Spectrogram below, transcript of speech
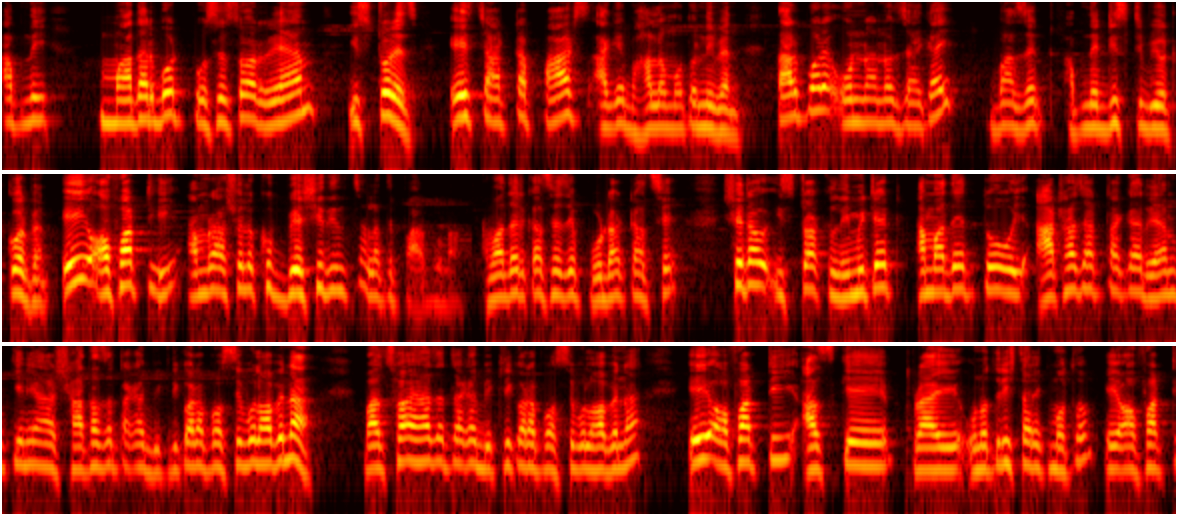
আপনি মাদারবোর্ড প্রসেসর র্যাম স্টোরেজ এই চারটা পার্টস আগে ভালো মতো নেবেন। তারপরে অন্যান্য জায়গায় বাজেট আপনি ডিস্ট্রিবিউট করবেন। এই অফারটি আমরা আসলে খুব বেশি দিন চালাতে পারব না। আমাদের কাছে যে প্রোডাক্ট আছে, সেটাও স্টক লিমিটেড আমাদের তো ওই আট হাজার টাকা র্যাম কিনে আর সাত হাজার টাকা বিক্রি করা পসিবল হবে না বা ছয় হাজার টাকা বিক্রি করা পসিবল হবে না। এই অফারটি আজকে প্রায় উনত্রিশ তারিখ মতো, এই অফারটি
